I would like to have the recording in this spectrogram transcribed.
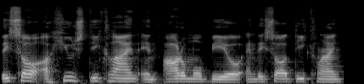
They saw a huge decline in automobile and they saw a decline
